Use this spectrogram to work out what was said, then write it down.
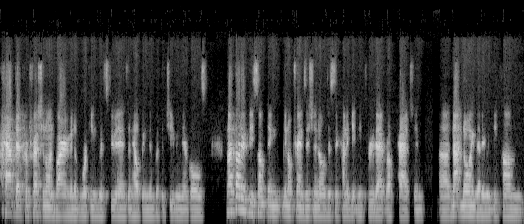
have that professional environment of working with students and helping them with achieving their goals. And I thought it'd be something, you know, transitional just to kind of get me through that rough patch and uh, not knowing that it would become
